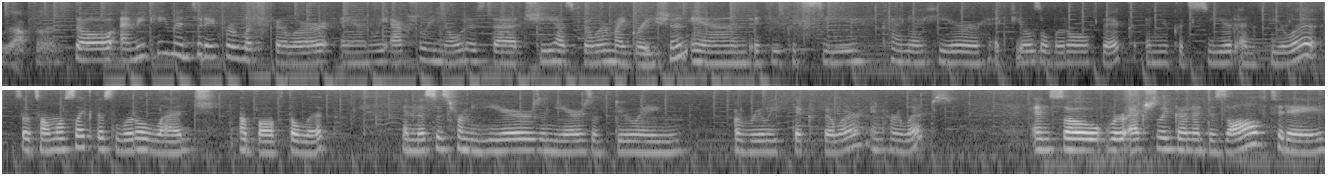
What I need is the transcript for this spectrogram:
without filler. So Emmy came in today for lip filler and we actually noticed that she has filler migration and if you could see kind of here it feels a little thick and you could see it and feel it. So it's almost like this little ledge above the lip and this is from years and years of doing a really thick filler in her lips. And so we're actually going to dissolve today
